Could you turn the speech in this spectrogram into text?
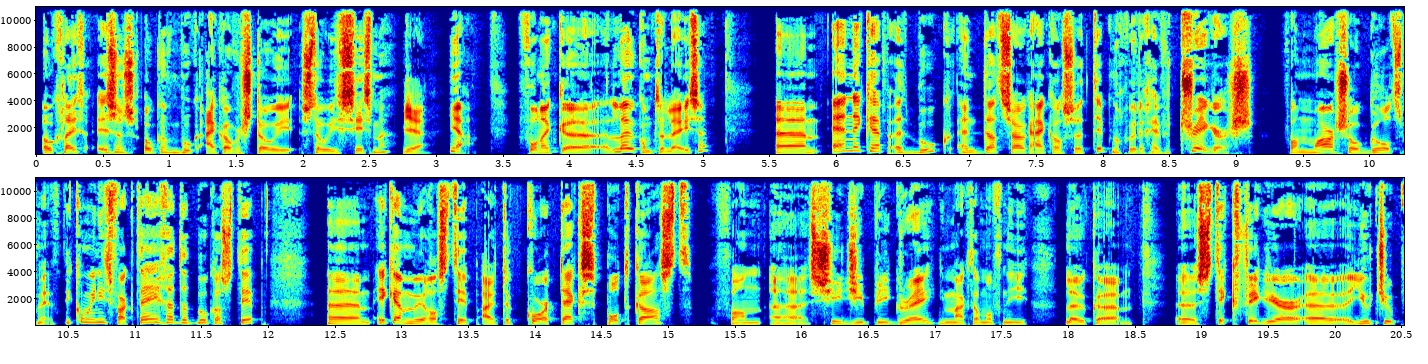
ook gelezen. Is dus ook een boek eigenlijk over stoi stoïcisme. Yeah. Ja, vond ik leuk om te lezen. Um, en ik heb het boek, en dat zou ik eigenlijk als tip nog willen geven. Triggers van Marshall Goldsmith. Die kom je niet vaak tegen, dat boek als tip. Um, ik heb hem weer als tip uit de Cortex podcast van uh, CGP Grey. Die maakt allemaal van die leuke uh, stick figure uh, YouTube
